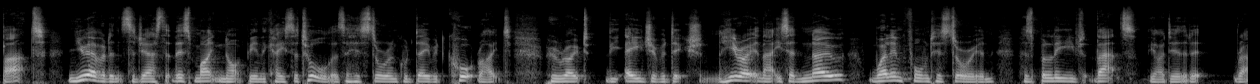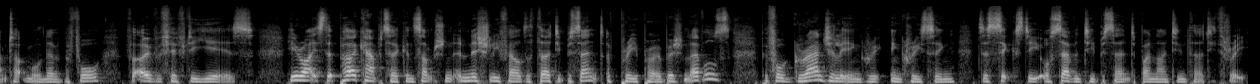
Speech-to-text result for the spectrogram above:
But new evidence suggests that this might not be the case at all. There's a historian called David Courtwright who wrote The Age of Addiction. He wrote in that, he said, No well informed historian has believed that, the idea that it ramped up more than ever before, for over 50 years. He writes that per capita consumption initially fell to 30% of pre prohibition levels before gradually incre- increasing to 60 or 70% by 1933.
